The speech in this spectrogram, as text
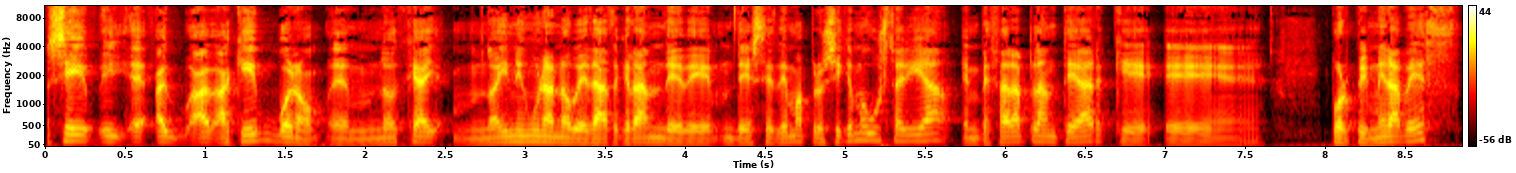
Sí, eh, aquí, bueno, em, no es que hay, no hay ninguna novedad grande de, este tema, pero sí que me gustaría empezar a plantear que eh, por primera vez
